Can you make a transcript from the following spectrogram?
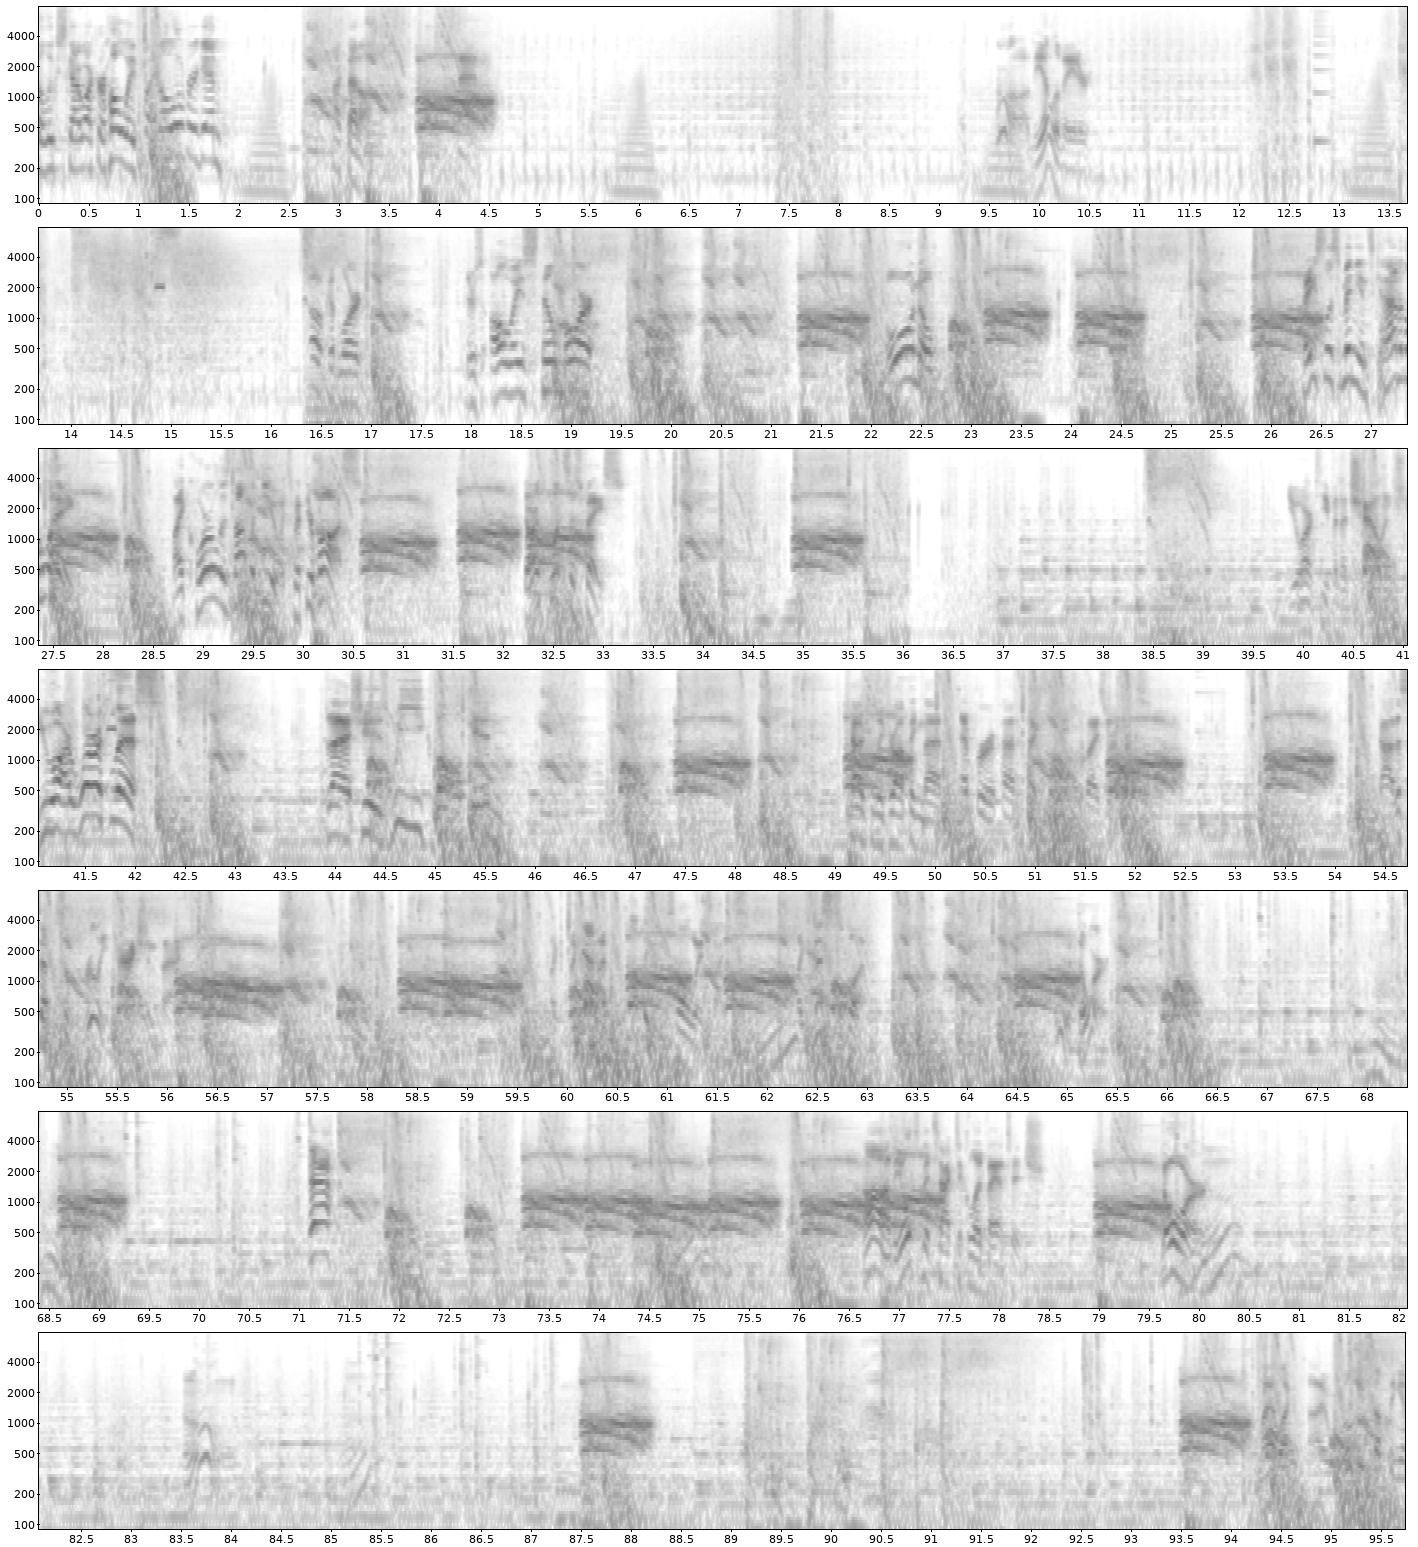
Luke Skywalker hallway fight all over again. Knock that off. Bad. Oh, the elevator. Oh, good lord. There's always still more. Oh no. Faceless minions, get out of the way. My quarrel is not with you, it's with your boss. Darth, what's his face? You aren't even a challenge. You are worthless! Flash is weak, Vulcan. Casually dropping that Emperor had a text device reference. God, this episode's really action-packed. Like, again, I'm loving these hallway fights. Like, this is fun. Ooh, a door. Ah, the ultimate tactical advantage. Door.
